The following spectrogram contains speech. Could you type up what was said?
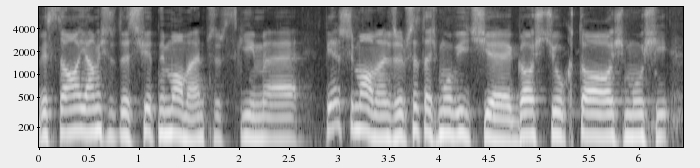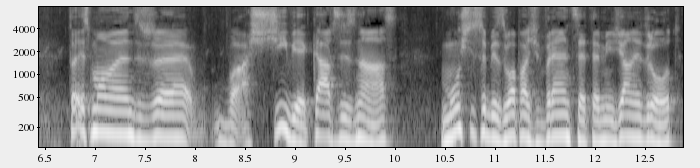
Wiesz co, ja myślę, że to jest świetny moment, przede wszystkim e, pierwszy moment, żeby przestać mówić e, gościu, ktoś musi, to jest moment, że właściwie każdy z nas musi sobie złapać w ręce ten miedziany drut,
